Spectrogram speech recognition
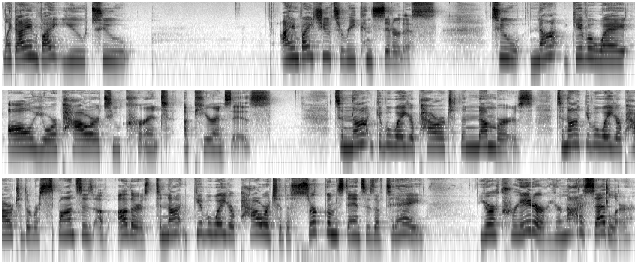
like I invite you to. I invite you to reconsider this to not give away all your power to current appearances, to not give away your power to the numbers, to not give away your power to the responses of others, to not give away your power to the circumstances of today. You're a creator, you're not a settler.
